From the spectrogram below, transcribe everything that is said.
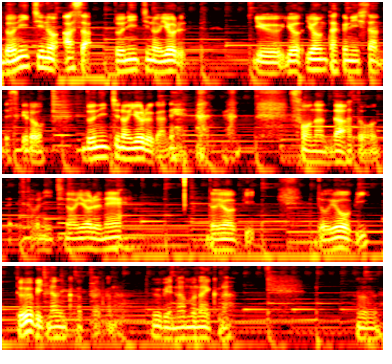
土日の朝、土日の夜っいう4択にしたんですけど、土日の夜がね そうなんだと思って、土日の夜ね、土曜日、土曜日？土曜日なんかあったかな？土曜日なんもないかな？うん、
